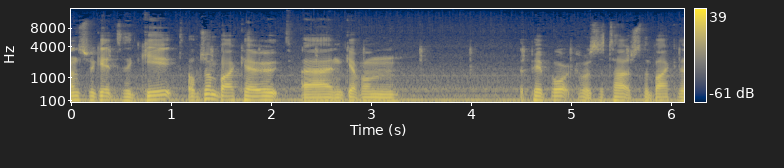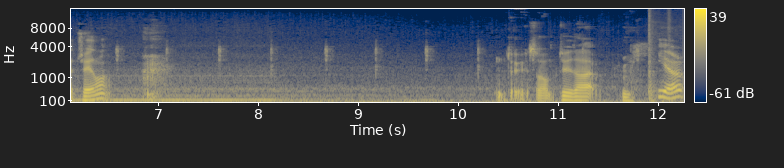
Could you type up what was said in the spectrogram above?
Once we get to the gate, I'll jump back out and give them the paperwork that was attached to the back of the trailer. So I'll do that from here.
